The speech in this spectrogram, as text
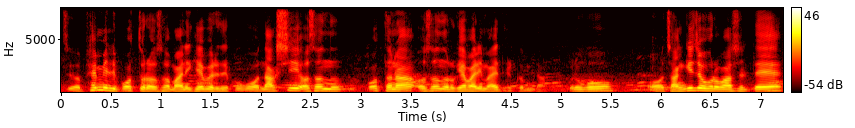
저, 패밀리 보트로서 많이 개발이 될 거고 낚시 어선 보트나 어선으로 개발이 많이 될 겁니다. 그리고 어, 장기적으로 봤을 때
